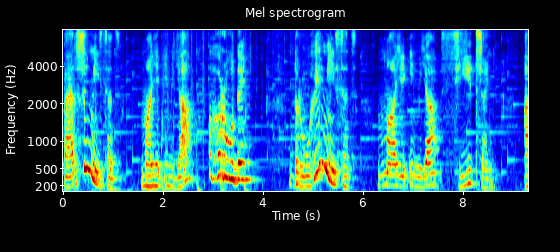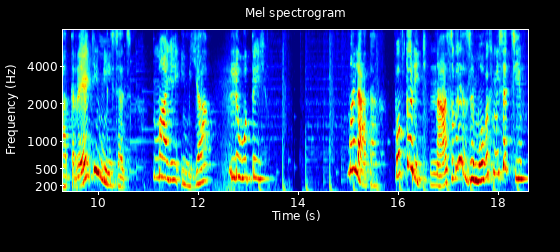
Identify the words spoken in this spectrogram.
Перший місяць має ім'я грудень. Другий місяць має ім'я січень, а третій місяць має ім'я лютий. Малята, повторіть назви зимових місяців.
